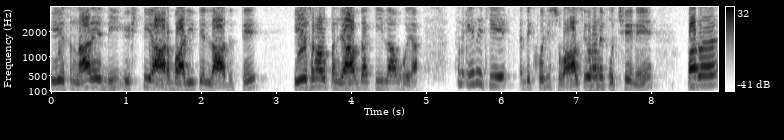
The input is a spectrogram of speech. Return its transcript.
ਇਸ ਨਾਰੇ ਦੀ ਇਸ਼ਤਿਹਾਰਬਾਜ਼ੀ ਤੇ ਲਾ ਦਿੱਤੇ ਇਸ ਨਾਲ ਪੰਜਾਬ ਦਾ ਕੀ ਲਾਭ ਹੋਇਆ? ਹੁਣ ਇਹਦੇ 'ਚ ਦੇਖੋ ਜੀ ਸਵਾਲ ਤੇ ਉਹਨਾਂ ਨੇ ਪੁੱਛੇ ਨੇ ਪਰ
